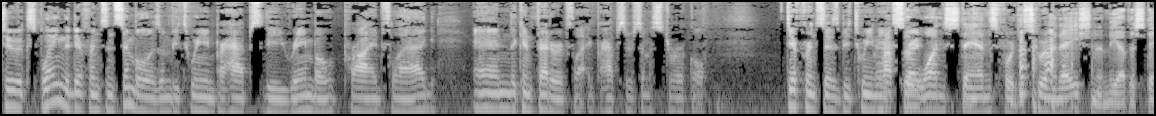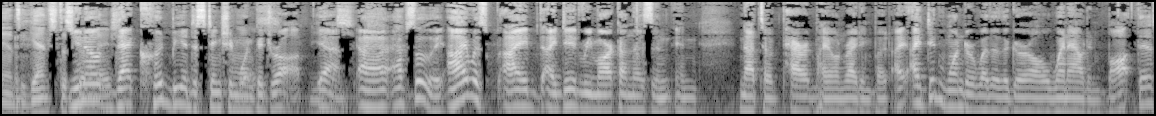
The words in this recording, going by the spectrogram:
to explain the difference in symbolism between perhaps the rainbow pride flag and the Confederate flag. Perhaps there's some historical differences between perhaps the, the one stands for discrimination and the other stands against discrimination. You know that could be a distinction yes. one could draw. Yes. Yeah, uh, absolutely. I was I I did remark on this in. in not to parrot my own writing, but I, I did wonder whether the girl went out and bought this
